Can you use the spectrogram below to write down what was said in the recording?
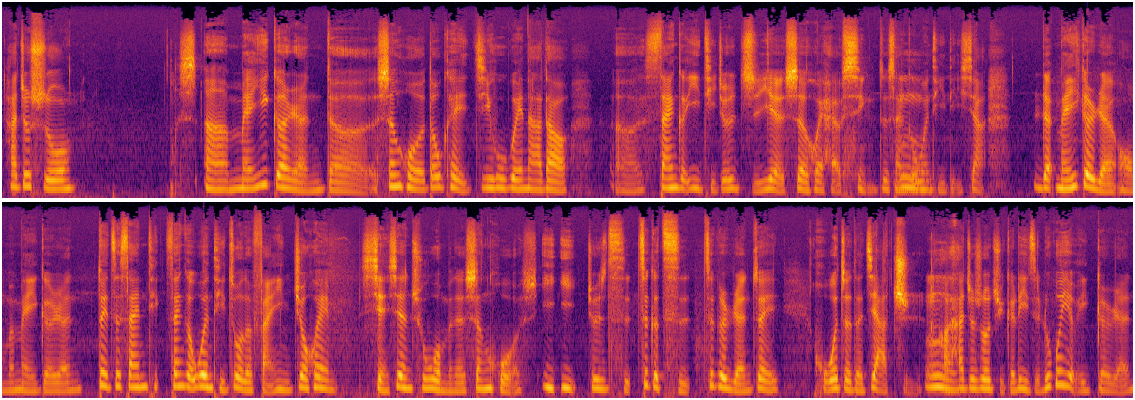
他就说，呃，每一个人的生活都可以几乎归纳到呃三个议题，就是职业、社会还有性这三个问题底下。嗯人每一个人，哦，我们每一个人对这三题三个问题做的反应，就会显现出我们的生活意义，就是词这个词，这个人最活着的价值。嗯，他就说，举个例子，如果有一个人，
